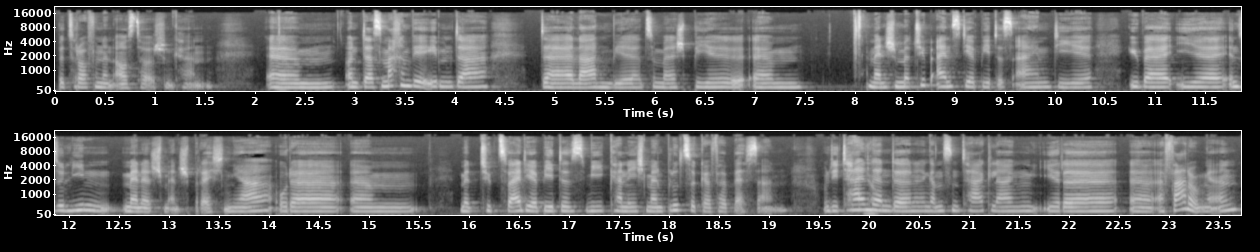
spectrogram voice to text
Betroffenen austauschen kann. Ähm, und das machen wir eben da. Da laden wir zum Beispiel ähm, Menschen mit Typ 1 Diabetes ein, die über ihr Insulinmanagement sprechen, ja, oder ähm, mit Typ 2 Diabetes, wie kann ich meinen Blutzucker verbessern? Und die teilen ja. dann den ganzen Tag lang ihre äh, Erfahrungen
